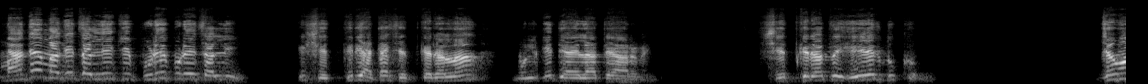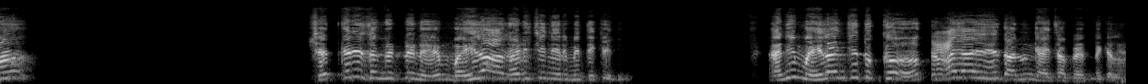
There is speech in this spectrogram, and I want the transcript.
मागे मागे चालली की पुढे पुढे चालली? की शेतकरी आता शेतकऱ्याला मुलगी द्यायला तयार नाही. शेतकऱ्याचं हे एक दुःख. जेव्हा शेतकरी संघटनेने महिला आघाडीची निर्मिती केली आणि महिलांची दुःख काय आहे हे जाणून घ्यायचा प्रयत्न केला.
